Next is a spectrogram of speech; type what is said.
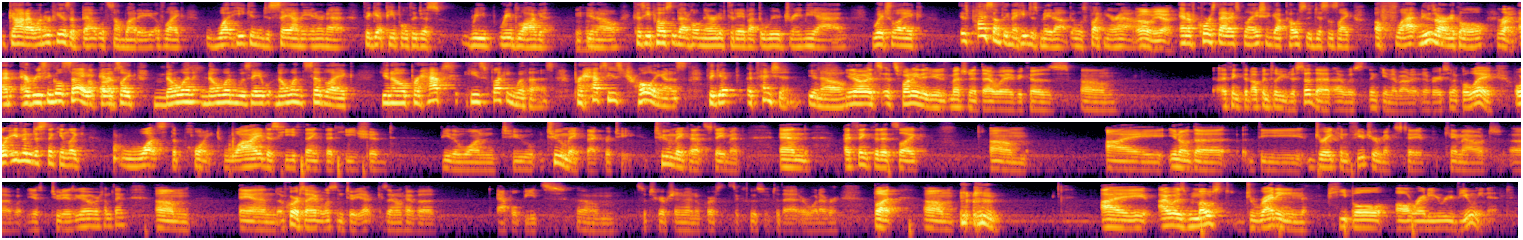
God, I wonder if he has a bet with somebody of like what he can just say on the internet to get people to just re reblog it, Mhm. you know? Because he posted that whole narrative today about the weird dream he had, which like is probably something that he just made up and was fucking around. Oh yeah. And of course, that explanation got posted just as like a flat news article Right. on every single site, and it's like no one, no one was able, no one said like, you know, perhaps he's fucking with us, perhaps he's trolling us to get attention, you know. You know, it's it's funny that you mention it that way because um, I think that up until you just said that, I was thinking about it in a very cynical way, or even just thinking like, what's the point? Why does he think that he should be the one to to make that critique, to make that statement? And I think that it's like, um, I you know the the Drake and Future mixtape came out uh, what yes two days ago or something, um, and of course I haven't listened to it yet because I don't have a Apple Beats um, subscription, and of course it's exclusive to that or whatever. But um, I I was most dreading people already reviewing it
